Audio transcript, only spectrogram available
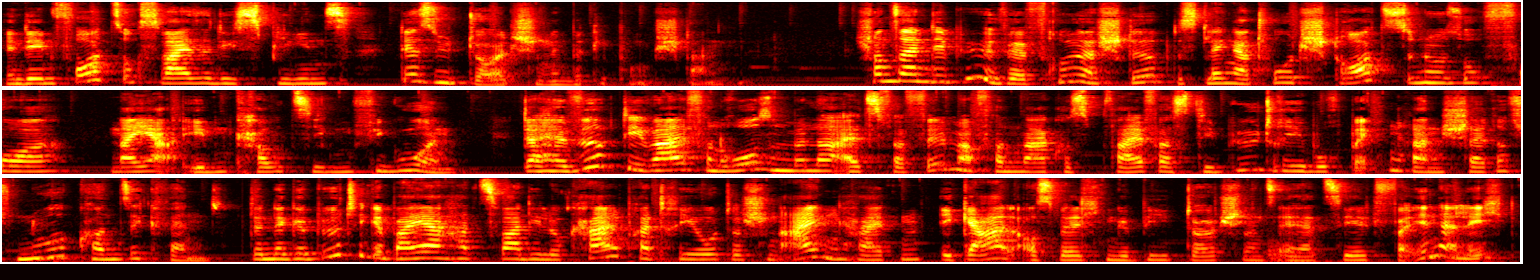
in denen vorzugsweise die Spleens der Süddeutschen im Mittelpunkt standen. Schon sein Debüt Wer früher stirbt, ist länger tot, strotzte nur so vor, naja, eben kauzigen Figuren. Daher wirkt die Wahl von Rosenmüller als Verfilmer von Markus Pfeiffers Debütdrehbuch Beckenrand Sheriff nur konsequent. Denn der gebürtige Bayer hat zwar die lokalpatriotischen Eigenheiten, egal aus welchem Gebiet Deutschlands er erzählt, verinnerlicht,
